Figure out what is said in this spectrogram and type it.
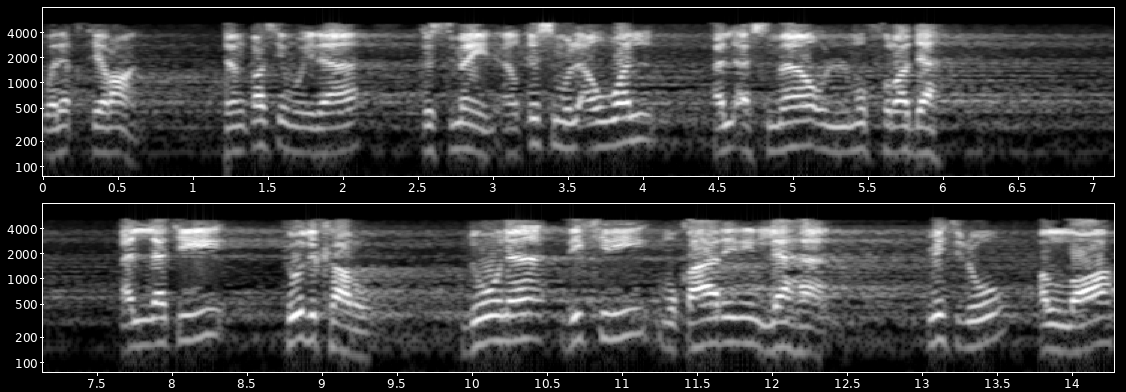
والاقتران تنقسم إلى قسمين. القسم الأول الأسماء المفردة التي تذكر دون ذكر مقارن لها مثل الله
